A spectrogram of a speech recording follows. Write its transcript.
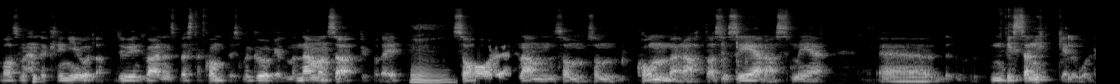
vad som händer kring jul, att du är inte världens bästa kompis med Google. Men när man söker på dig mm. så har du ett namn som, som kommer att associeras med Eh, vissa nyckelord.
